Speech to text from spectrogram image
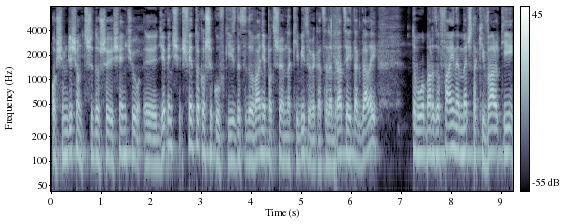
83 do 69. Święto koszykówki. Zdecydowanie patrzyłem na kibiców, jaka celebracja i tak dalej. To było bardzo fajne, mecz taki walki.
